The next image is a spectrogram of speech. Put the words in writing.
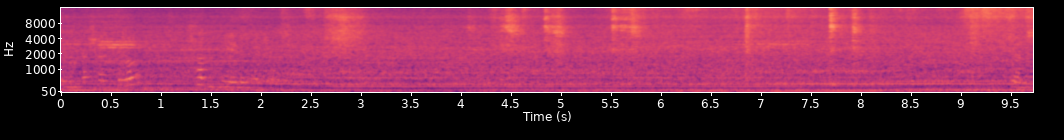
কোনটা শাকগুলো সব দিয়ে দেবো এটাতে। চলো।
